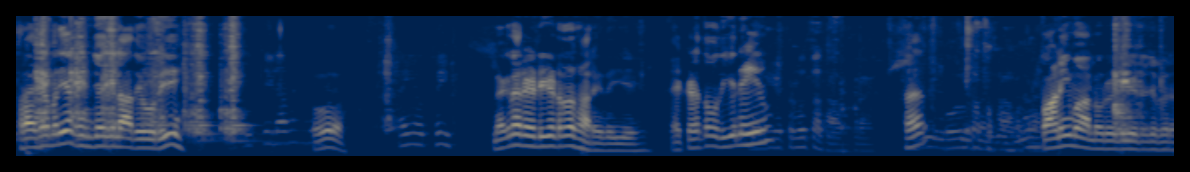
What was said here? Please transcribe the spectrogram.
ਫਰੈਸ਼ਰ ਮਨੀਆ ਖੁੰਝੇ ਚ ਲਾ ਦਿਓ ਉਹਦੀ ਹੋਰ? ਨਹੀਂ ਉੱਥੇ ਹੀ ਮੈਂ ਕਹਿੰਦਾ ਰੇਡੀਏਟਰ ਤਾਂ ਸਾਰੇ ਦੇਈਏ ਹੀ ਇੱਕ ਨੇ ਧੋ ਦਈਏ, ਨਹੀਂ ਇਹਨੂੰ? ਟਰੋ ਤਾਂ ਸਾਫ਼ ਕਰਾਇਆ ਹੈ? ਪਾਣੀ ਮਾਰ ਲਓ ਰੇਡੀਏਟਰ 'ਚ ਫਿਰ।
